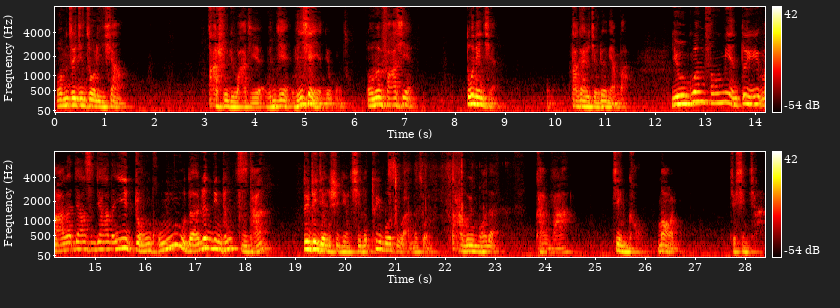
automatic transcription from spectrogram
我们最近做了一项大数据挖掘、文件文献研究工作，我们发现，多年前，大概是九六年吧。有关方面对于马达加斯加的一种红木的认定成紫檀，对这件事情起了推波助澜的作用，大规模的砍伐、进口、贸易就兴起来了。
